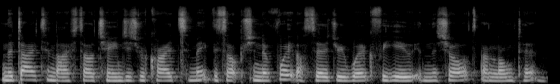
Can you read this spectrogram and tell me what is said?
and the diet and lifestyle changes required to make this option of weight loss surgery work for you in the short and long term.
